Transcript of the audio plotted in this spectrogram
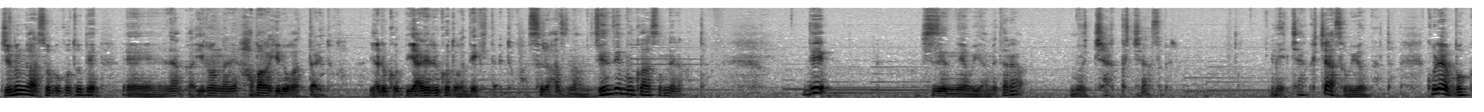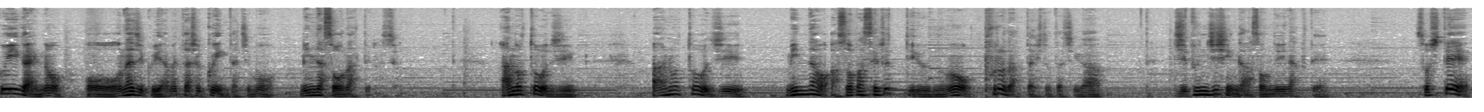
自分が遊ぶことで、えー、なんかいろんなね、幅が広がったりとか、やることやれることができたりとかするはずなのに全然僕は遊んでなかった。で自然の絵をやめたらむちゃくちゃ遊べる。めちゃくちゃ遊ぶようになった。これは僕以外の同じく辞めた職員たちもみんなそうなってるんですよ。あの当時あの当時みんなを遊ばせるっていうののプロだった人たちが自分自身が遊んでいなくてそして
